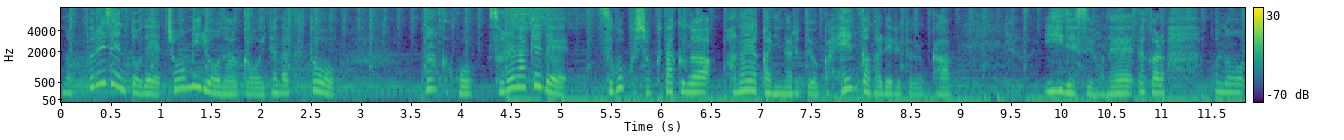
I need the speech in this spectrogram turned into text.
のプレゼントで調味料なんかをいただくとなんかこうそれだけですごく食卓が華やかになるというか変化が出るというかいいですよね。だからこの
